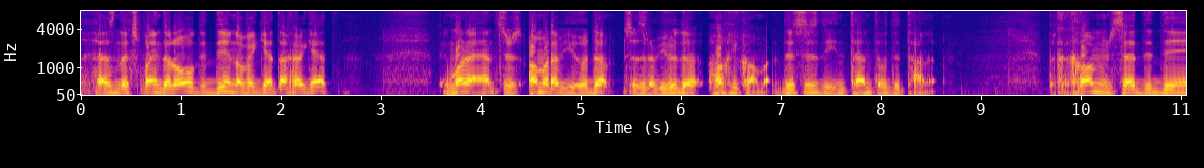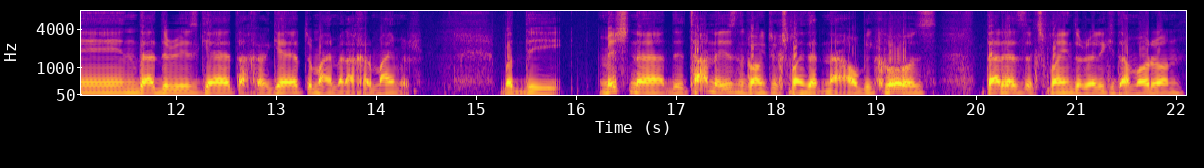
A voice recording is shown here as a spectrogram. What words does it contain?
hasn't explained at all the din of a get achar get. The Gemara answers, Amar Rabbi Yehuda, says Yehuda, Hochi Kamar. This is the intent of the Tana. The Chacham said the din that there is get achar get to maimer achar maimer. But the Mishnah, the Tana isn't going to explain that now because that has explained already Kidamoron,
